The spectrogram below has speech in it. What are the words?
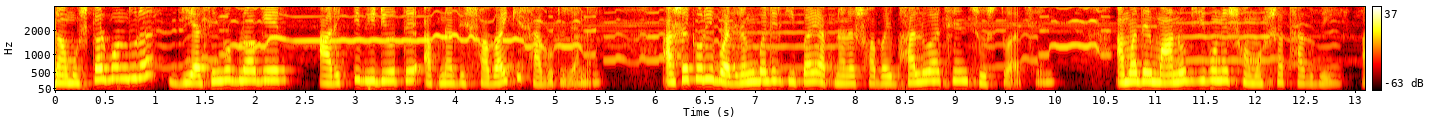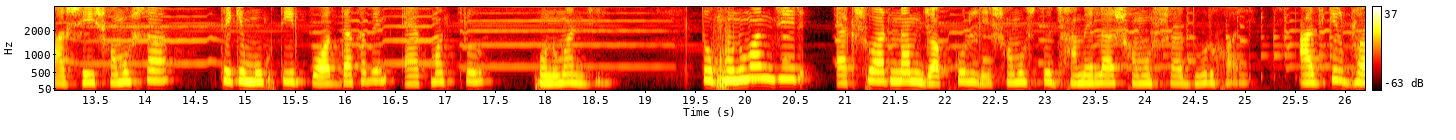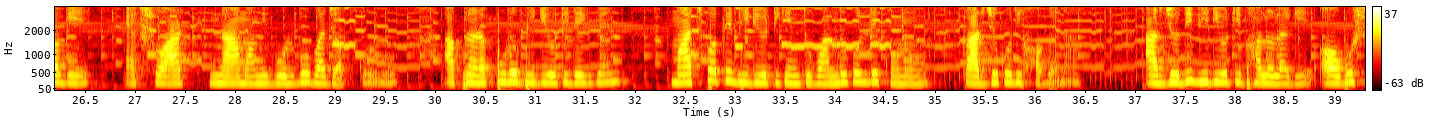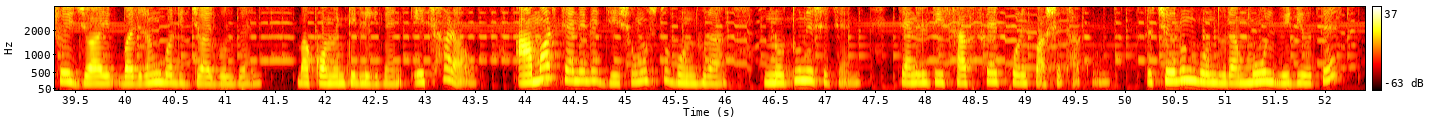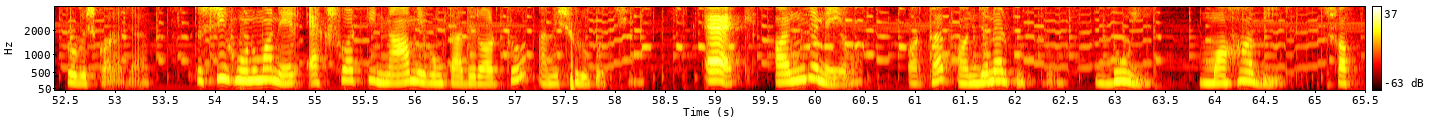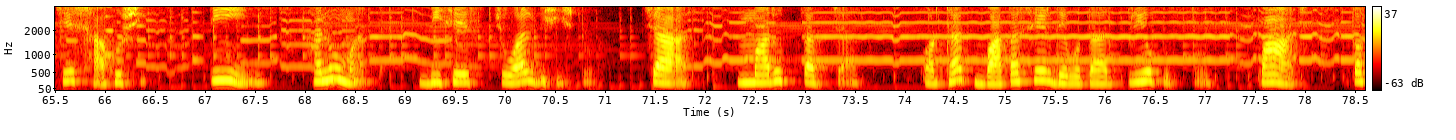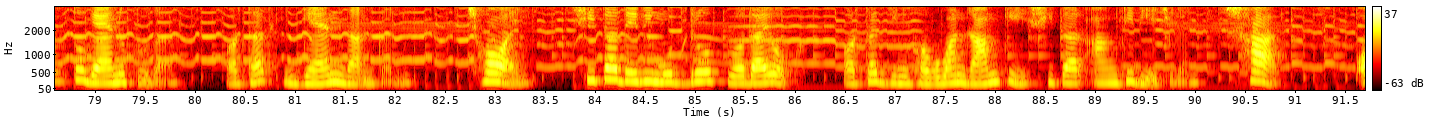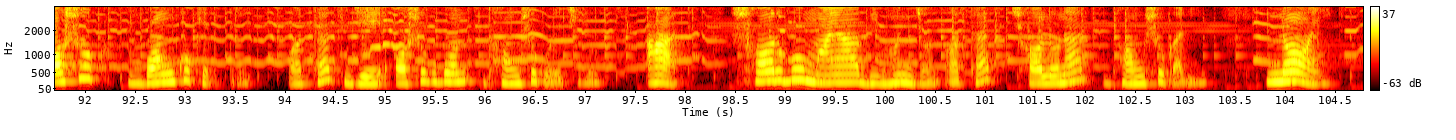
নমস্কার বন্ধুরা, জিয়া সিংহ ব্লগের আরেকটি ভিডিওতে আপনাদের সবাইকে স্বাগত জানাই। আশা করি বজরংবলীর কৃপায় আপনারা সবাই ভালো আছেন, সুস্থ আছেন। আমাদের মানব জীবনের সমস্যা থাকবেই, আর সেই সমস্যা থেকে মুক্তির পথ দেখাবেন একমাত্র হনুমানজি। তো হনুমানজির একশো আট নাম জপ করলে সমস্ত ঝামেলা, সমস্যা দূর হয়। আজকের ভ্লগে একশো আট নাম আমি বলব বা জপ করব। আপনারা পুরো ভিডিওটি দেখবেন। মাঝপথে ভিডিওটি কিন্তু বন্ধ করলে কোনো কার্যকরী হবে না। আর যদি ভিডিওটি ভালো লাগে, অবশ্যই জয় বজরংবলীর জয় বলবেন বা কমেন্টে লিখবেন। এছাড়াও, আমার চ্যানেলে যে সমস্ত বন্ধুরা নতুন এসেছেন, চ্যানেলটি সাবস্ক্রাইব করে পাশে থাকুন। তো চলুন বন্ধুরা, মূল ভিডিওতে প্রবেশ করা যাক। তো শ্রী হনুমানের একশো আটটি নাম এবং তাদের অর্থ আমি শুরু করছি। এক অঞ্জনেয়, অর্থাৎ অঞ্জনার পুত্র। দুই, মহাবীর, সবচেয়ে সাহসী। তিন, হনুমত, বিশেষ চোয়াল বিশিষ্ট। চার মারুত্তাজ্জা অর্থাৎ বাতাসের দেবতার প্রিয় পুত্র। পাঁচ তত্ত্বজ্ঞান প্রদা অর্থাৎ জ্ঞান দানকারী ছয় সীতা দেবী মুদ্র প্রদায়ক অর্থাৎ যিনি ভগবান রামকে সীতার আংটি দিয়েছিলেন। সাত, অশোক বঙ্কক্ষেত্রে অর্থাৎ যে অশোক বন ধ্বংস করেছিল। আট, সর্বমায়া বিভঞ্জন, অর্থাৎ ছলনা ধ্বংসকারী। নয়,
